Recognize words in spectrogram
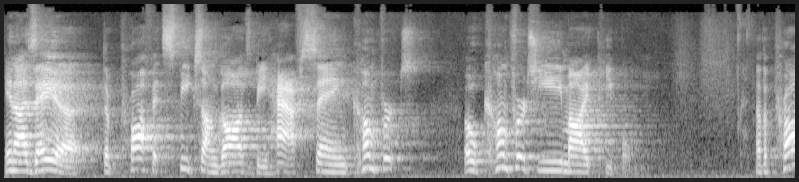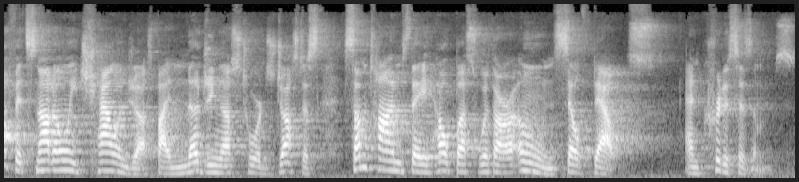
In Isaiah, the prophet speaks on God's behalf, saying, Comfort, O comfort ye my people. Now, the prophets not only challenge us by nudging us towards justice, sometimes they help us with our own self doubts and criticisms.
